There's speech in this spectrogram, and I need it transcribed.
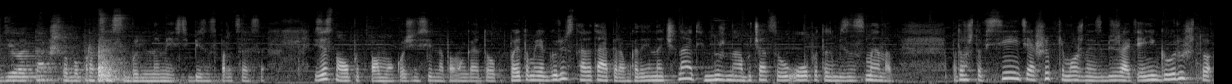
э, делать так, чтобы процессы были на месте, бизнес-процессы. Естественно, опыт помог, очень сильно помогает опыт. Поэтому я говорю стартаперам, когда они начинают, им нужно обучаться у опытных бизнесменов. Потому что все эти ошибки можно избежать. Я не говорю, что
